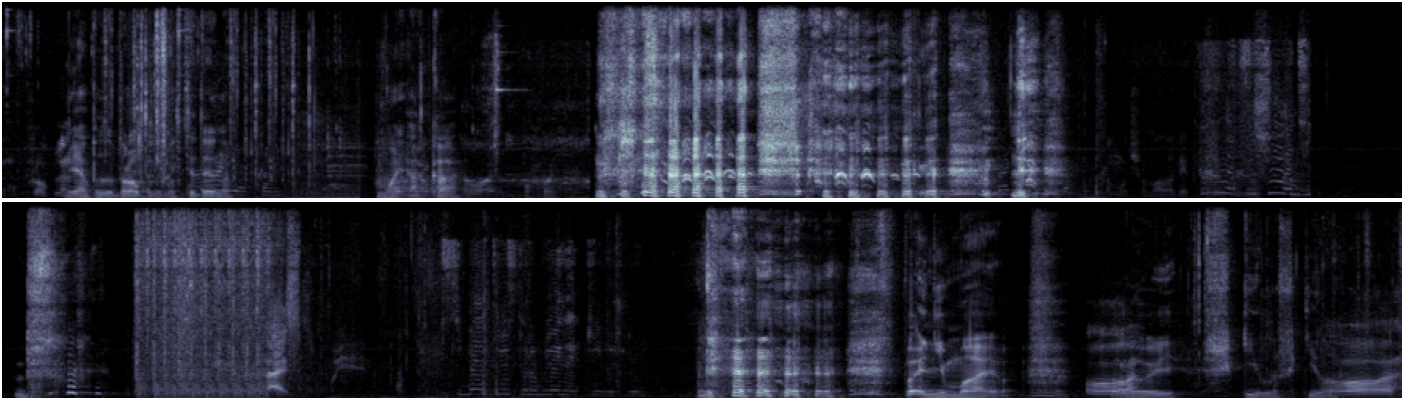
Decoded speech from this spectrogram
No problem. я бы забрал бы вместе Дэна. Мой АК. Nice. Тебя 300 рублей на Qiwi жду. Понимаю. Ой, шкила, шкила.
